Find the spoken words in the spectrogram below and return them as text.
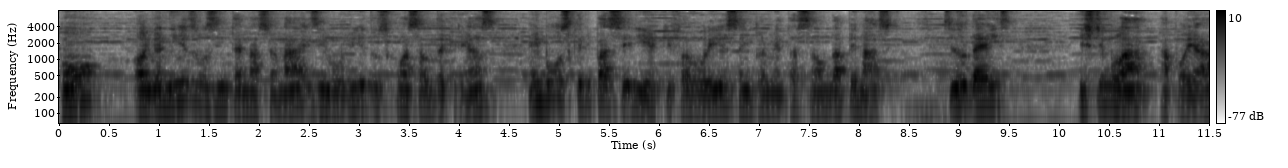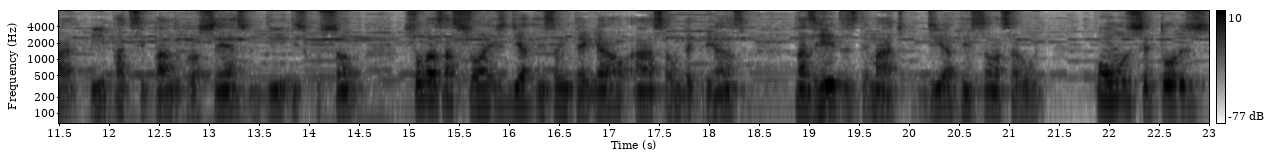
com organismos internacionais envolvidos com a saúde da criança em busca de parceria que favoreça a implementação da PENASC. Ciso 10. Estimular, apoiar e participar do processo de discussão sobre as ações de atenção integral à saúde da criança nas redes temáticas de atenção à saúde, com os setores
